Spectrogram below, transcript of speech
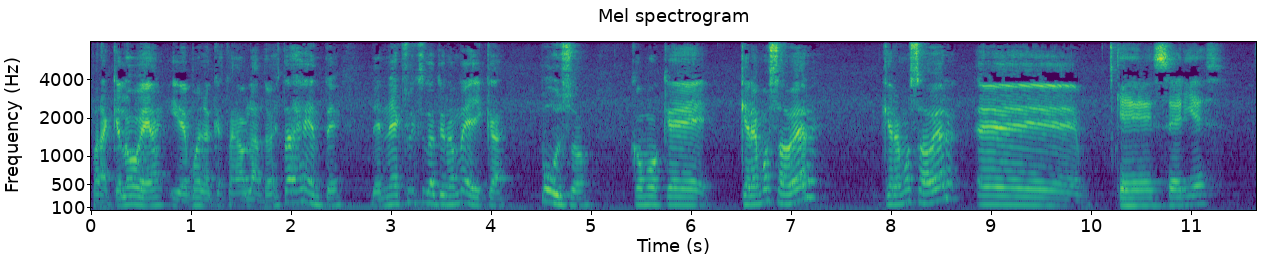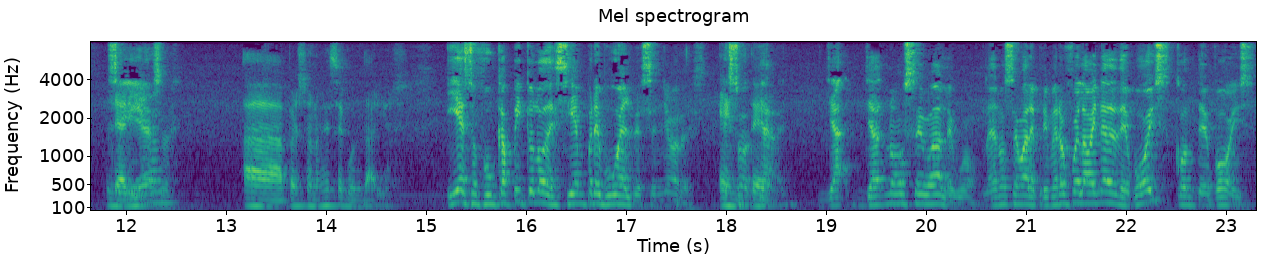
para que lo vean y vemos de lo que están hablando. Esta gente de Netflix Latinoamérica puso como que queremos saber, queremos saber, eh, ¿Qué series le harían a personajes secundarios? Y eso fue un capítulo de Siempre Vuelve, señores. Eso ya, ya, ya no se vale, weón. Ya no se vale. Primero fue la vaina de The Voice con The Voice.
